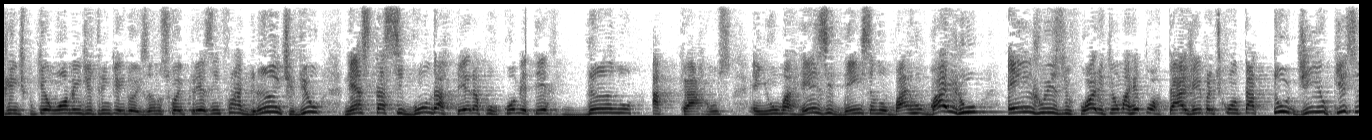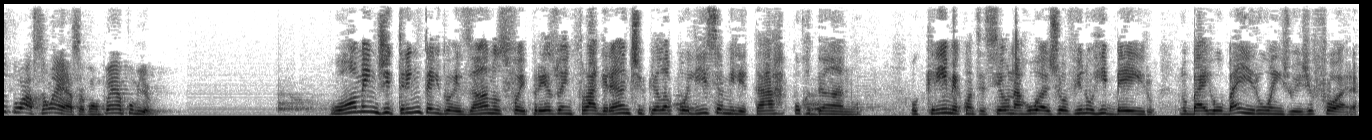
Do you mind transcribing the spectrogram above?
Gente, porque um homem de 32 anos foi preso em flagrante, viu? Nesta segunda-feira por cometer dano a carros em uma residência no bairro Bairu, em Juiz de Fora. E tem uma reportagem aí para te contar tudinho que situação é essa. Acompanha comigo. O homem de 32 anos foi preso em flagrante pela Polícia Militar por dano. O crime aconteceu na rua Jovino Ribeiro, no bairro Bairu, em Juiz de Fora.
